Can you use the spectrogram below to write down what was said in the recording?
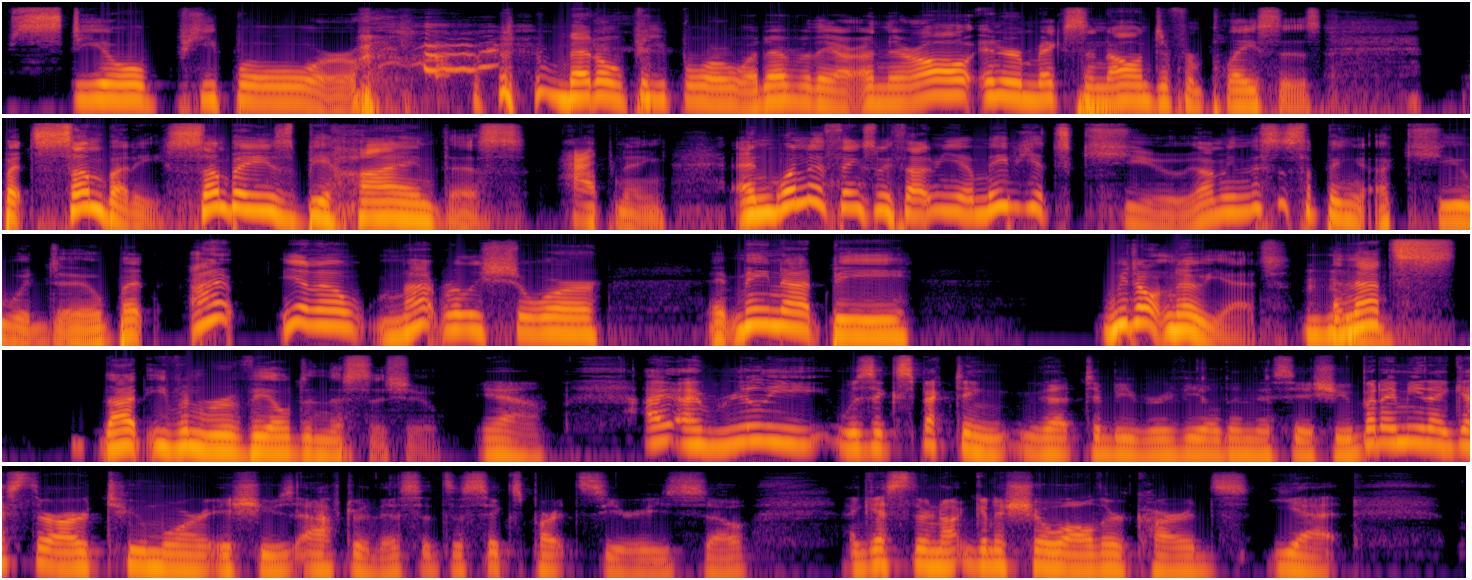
steel people or metal people or whatever they are and they're all intermixed and all in different places. But somebody somebody's behind this happening and one of the things we thought you know maybe it's q i mean this is something a q would do but i you know I'm not really sure it may not be we don't know yet Mhm. and that's not even revealed in this issue Yeah. I, I really was expecting that to be revealed in this issue, but I mean, I guess there are two more issues after this. It's a six part series, so I guess they're not going to show all their cards yet.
